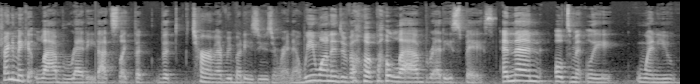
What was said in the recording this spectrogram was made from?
trying to make it lab ready. That's like the, the term everybody's using right now. We want to develop a lab ready space. And then ultimately, when you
